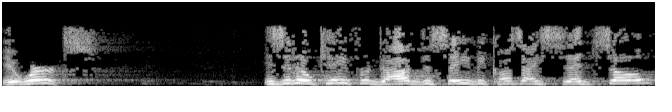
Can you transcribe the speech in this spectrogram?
It works. Is it okay for God to say, Because I said so?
